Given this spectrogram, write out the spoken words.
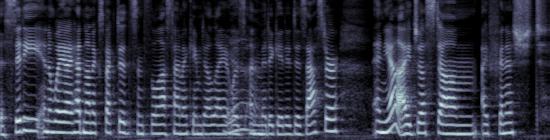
the city in a way I had not expected since the last time I came to LA. It was unmitigated disaster. And yeah, I just um, I finished.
